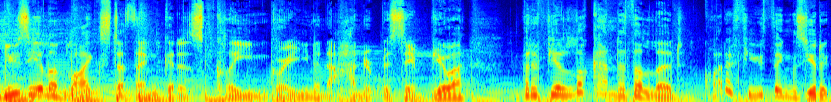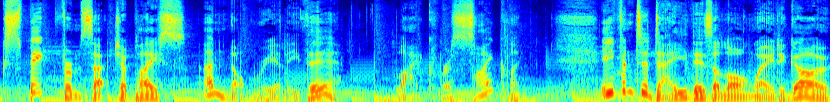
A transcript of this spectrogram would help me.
New Zealand likes to think it is clean, green, and 100% pure, but if you look under the lid, quite a few things you'd expect from such a place are not really there, like recycling. Even today, there's a long way to go,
